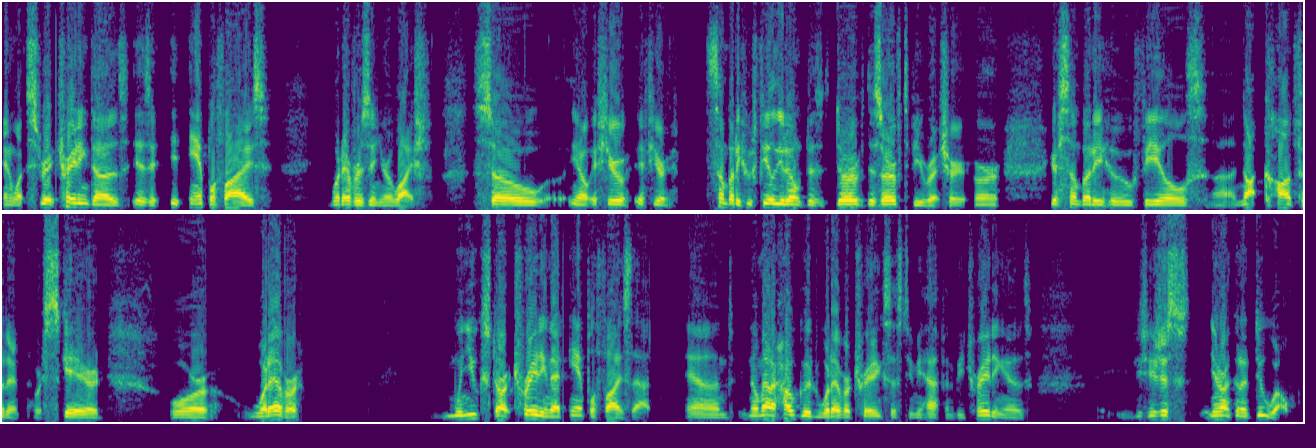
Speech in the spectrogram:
And what trading does is it, it amplifies whatever's in your life. So, you know, if you're if you're somebody who feel you don't deserve, deserve to be rich or, or you're somebody who feels uh, not confident or scared or whatever, when you start trading, that amplifies that. And no matter how good whatever trading system you happen to be trading is, you're just you're not going to do well,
